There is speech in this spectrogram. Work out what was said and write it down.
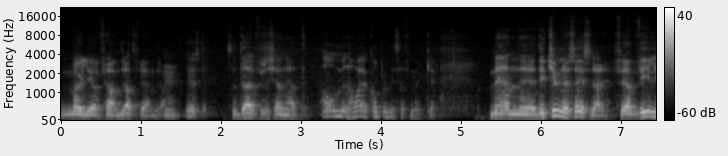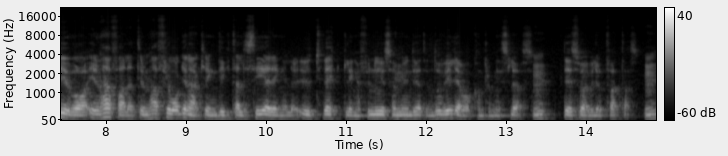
möjliggör för andra att förändra. Mm. Så därför så känner jag att, ja men har jag kompromissat för mycket? Men eh, det är kul när du säger sådär. För jag vill ju vara, i det här fallet, i de här frågorna kring digitalisering eller utveckling och förnyelse av myndigheten, då vill jag vara kompromisslös. Mm. Det är så jag vill uppfattas. Mm.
